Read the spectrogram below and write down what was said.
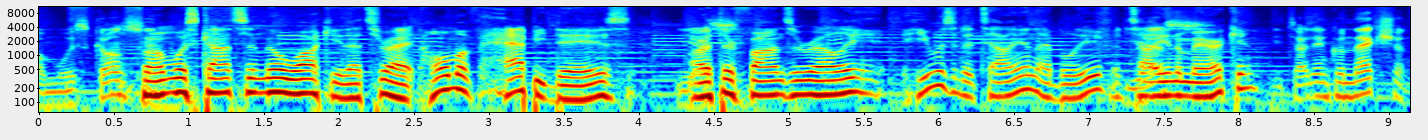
from Wisconsin. from Wisconsin, Milwaukee. That's right, home of Happy Days. Yes. Arthur Fonzarelli. He was an Italian, I believe, Italian American. Italian connection.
